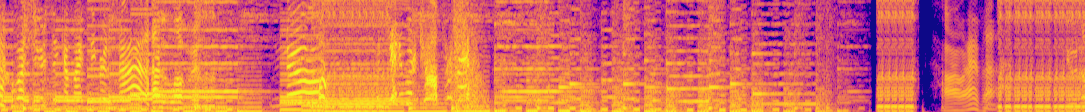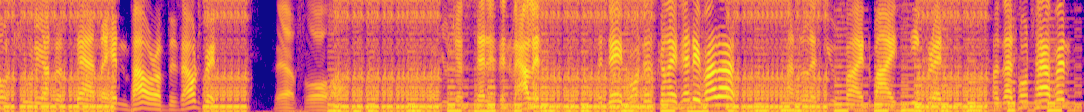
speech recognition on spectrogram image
what do you think of my secret style? I love it. No! A genuine compliment! However, you don't truly understand the hidden power of this outfit. Therefore, what you just said is invalid. The date won't escalate any further unless you find my secret. But that won't happen.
